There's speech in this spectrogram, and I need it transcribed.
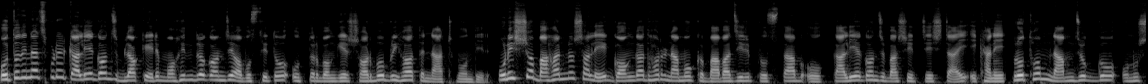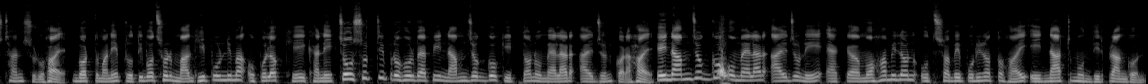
উত্তর দিনাজপুরের কালিয়াগঞ্জ ব্লকের মহেন্দ্রগঞ্জে অবস্থিত উত্তরবঙ্গের সর্ববৃহৎ নাট মন্দির। উনিশশো সালে গঙ্গাধর নামক বাবাজির প্রস্তাব ও কালিয়াগঞ্জবাসীর চেষ্টায় এখানে প্রথম নামযোগ্য অনুষ্ঠান শুরু হয়। বর্তমানে প্রতিবছর মাঘী পূর্ণিমা উপলক্ষে এখানে চৌষট্টি প্রহরব্যাপী নামযজ্ঞ, কীর্তন ও মেলার আয়োজন করা হয়। এই নামযজ্ঞ ও মেলার আয়োজনে এক মহামিলন উৎসবে পরিণত হয় এই নাট মন্দির প্রাঙ্গণ।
